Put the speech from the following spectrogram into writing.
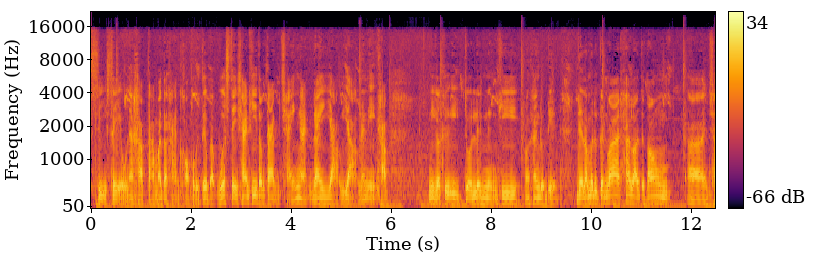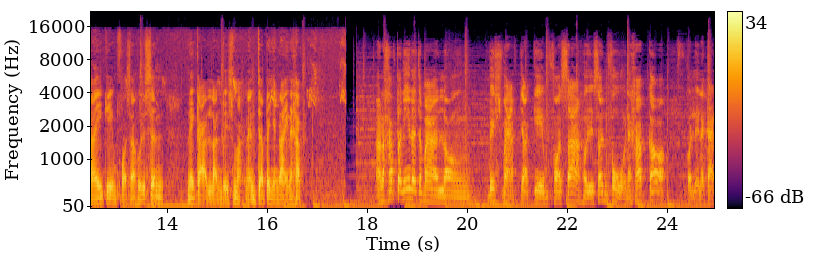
4 เซลล์นะครับ ตามมาตรฐานของคอมพิวเตอร์แบบ Workstation ที่ต้องการใช้งานได้ยาวๆ นั่นเองครับ นี่ก็คืออีกตัวเลือกหนึ่งที่ค่อนข้างโดดเด่น เดี๋ยวเรามาดูกันว่าถ้าเราจะต้องอใช้เกม Forza Horizon ในการรันเบสมานั้นจะเป็นอย่างไรนะครับเอาละครับ ตอนนี้เราจะมาลองเบสมาจากเกม Forza Horizon 4 นะครับ ก็กดเลยละกัน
